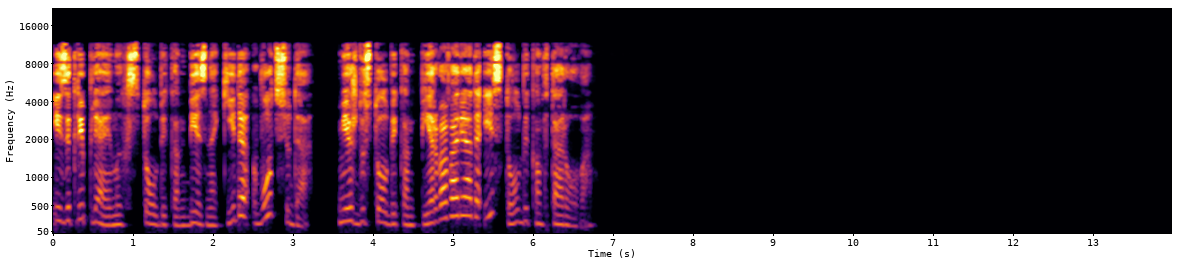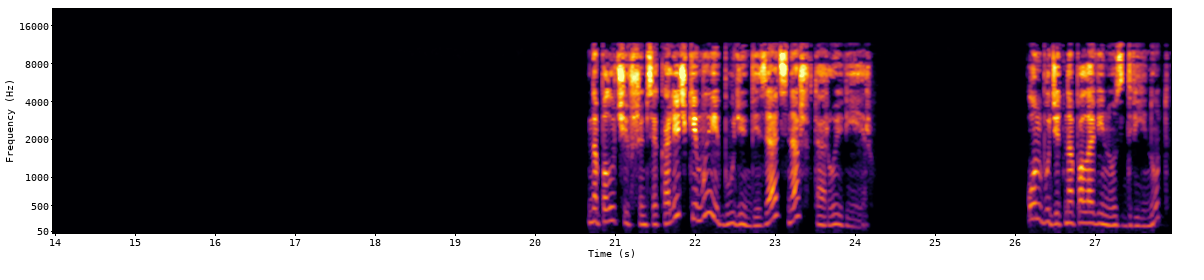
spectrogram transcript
И закрепляем их столбиком без накида вот сюда, между столбиком первого ряда и столбиком второго. На получившемся колечке мы и будем вязать наш второй веер. Он будет наполовину сдвинут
